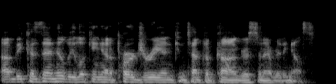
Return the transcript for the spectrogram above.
uh, because then he'll be looking at a perjury and contempt of Congress and everything else.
